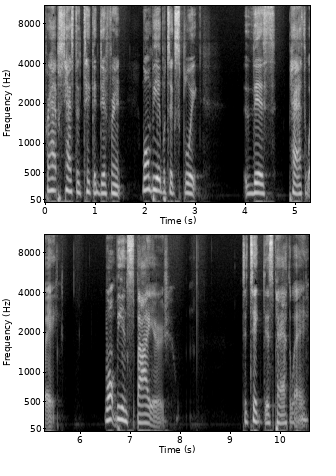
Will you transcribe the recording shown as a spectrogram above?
perhaps has to take a different, won't be able to exploit this pathway, won't be inspired to take this pathway,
